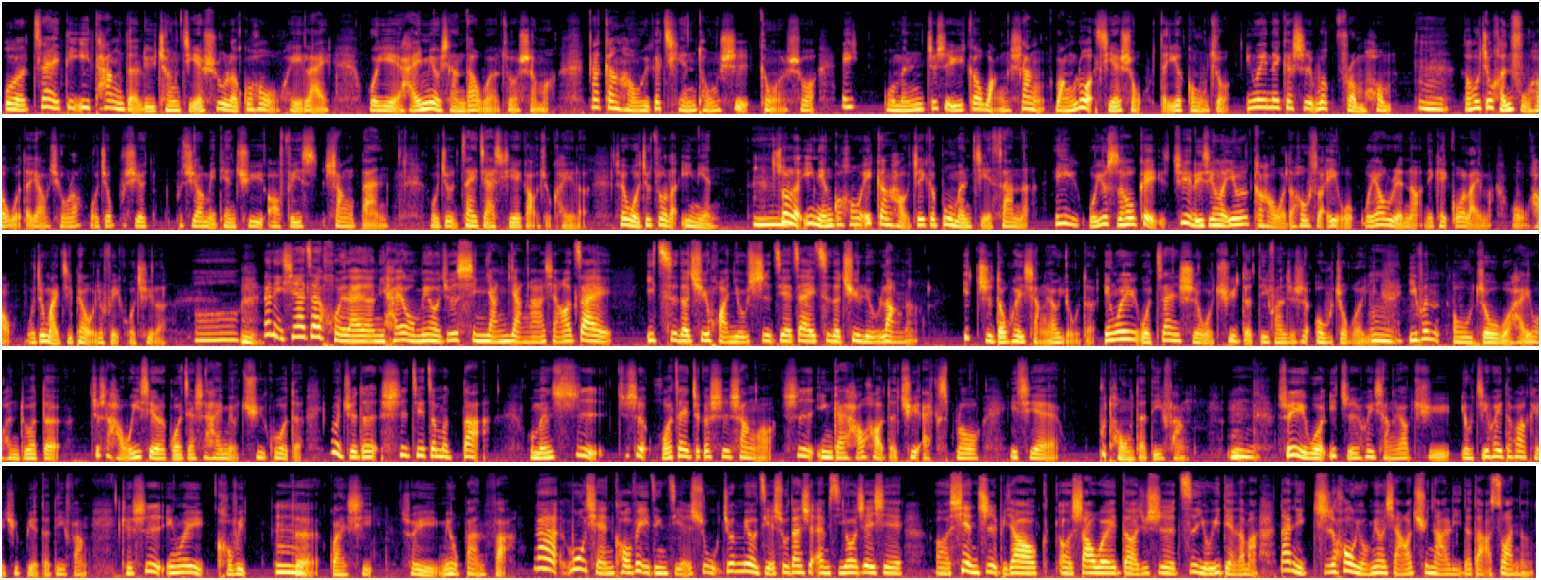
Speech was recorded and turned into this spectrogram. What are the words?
我在第一趟的旅程结束了过后，我回来，我也还没有想到我要做什么。那刚好我一个前同事跟我说：“诶，我们就是一个网上网络写手的一个工作，因为那个是 work from home，嗯然后就很符合我的要求了，我就不需要不需要每天去 office 上班，我就在家写稿就可以了。所以我就做了一年，嗯做了一年过后，诶，刚好这个部门解散了。诶，我有时候可以去旅行了，因为刚好我的后说，诶，我我要人了，你可以过来嘛？哦，好，我就买机票，我就飞过去了。哦，嗯那你现在再回来了，你还有没有就是心痒痒啊，想要再一次的去环游世界，再一次的去流浪呢？一直都会想要有的，因为我暂时我去的地方就是欧洲而已。嗯 even 欧洲我还有很多的，就是好一些的国家是还没有去过的，因为我觉得世界这么大，我们是就是活在这个世上哦，是应该好好的去 explore 一些不同的地方。嗯所以我一直会想要去，有机会的话可以去别的地方，可是因为 COVID 嗯的关系，所以没有办法。那目前 COVID 已经结束，就没有结束，但是 MCO 这些呃限制比较呃稍微的就是自由一点了嘛。那你之后有没有想要去哪里的打算呢？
